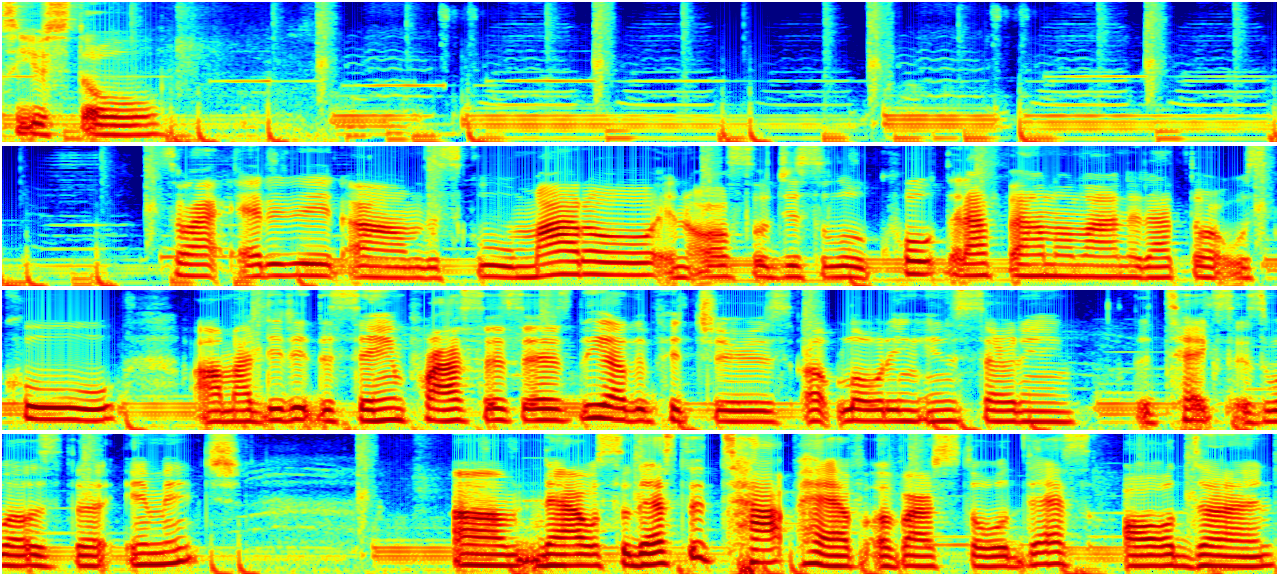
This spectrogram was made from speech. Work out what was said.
to your stole. So I edited um, the school model and also just a little quote that I found online that I thought was cool. Um, I did it the same process as the other pictures, uploading, inserting the text as well as the image. Um, now, so that's the top half of our stole. That's all done.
